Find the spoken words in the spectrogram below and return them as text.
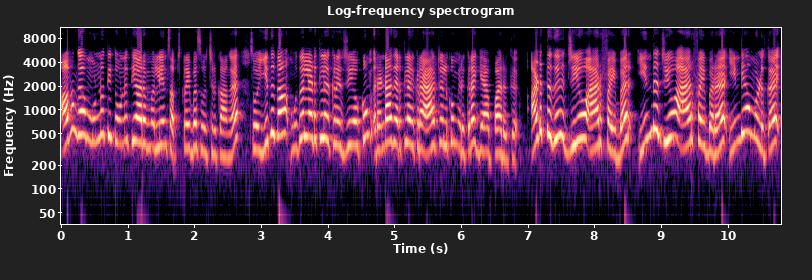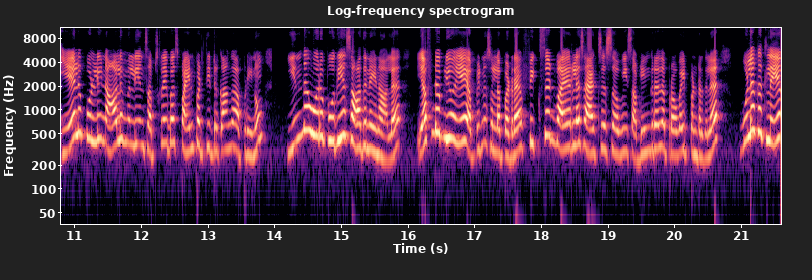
அவங்க முந்நூற்றி தொண்ணூற்றி ஆறு மில்லியன் சப்ஸ்கிரைபர்ஸ் வச்சிருக்காங்க. ஸோ இதுதான் முதல் இடத்துல இருக்கிற ஜியோக்கும் ரெண்டாவது இடத்துல இருக்கிற ஏர்டெலுக்கும் இருக்கிற கேப்பாக இருக்கு. அடுத்தது ஜியோ ஏர் ஃபைபர் இந்த ஜியோ ஏர் ஃபைபரை இந்தியா முழுக்க ஏழு புள்ளி நாலு மில்லியன் சப்ஸ்கிரைபர்ஸ் பயன்படுத்திட்டு இருக்காங்க அப்படின்னும் இந்த ஒரு புதிய சாதனைனால எஃப்டபிள்யூஏ அப்படின்னு சொல்லப்படுற ஃபிக்ஸட் வயர்லெஸ் ஆக்சஸ் சர்வீஸ் அப்படிங்கிறத ப்ரொவைட் பண்ணுறதுல உலகத்திலேயே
